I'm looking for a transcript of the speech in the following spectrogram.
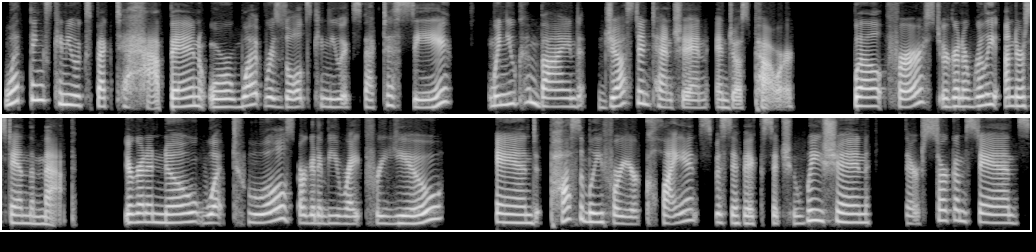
what things can you expect to happen or what results can you expect to see when you combine just intention and just power? Well, first, you're going to really understand the map. You're going to know what tools are going to be right for you and possibly for your client specific situation, their circumstance.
